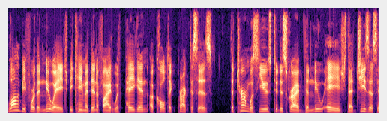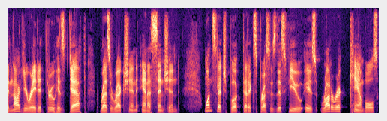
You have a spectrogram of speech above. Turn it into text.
Long before the New Age became identified with pagan occultic practices, the term was used to describe the new age that Jesus inaugurated through his death, resurrection, and ascension. One such book that expresses this view is Roderick Campbell's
